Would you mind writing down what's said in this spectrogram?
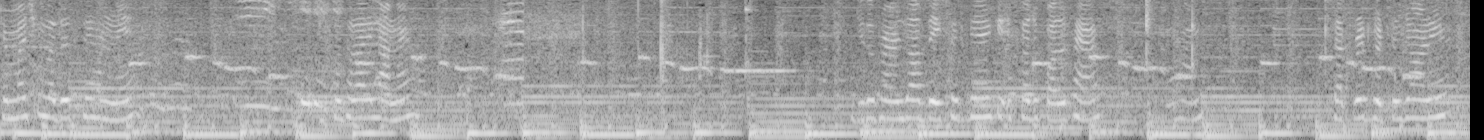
चम्मच की मदद से हमने। इसको थोड़ा हिलाना है। ये तो फ्रेंड्स आप देख सकते हैं कि इसका जो पल्प है, वो हम सेपरेट करते जा रहे हैं।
